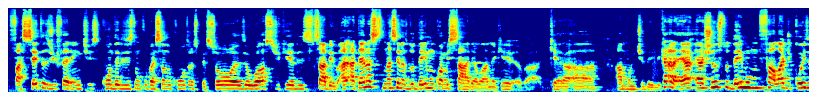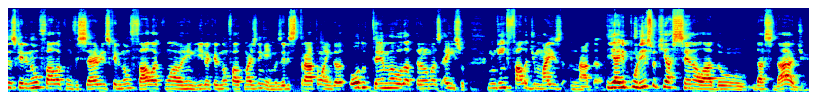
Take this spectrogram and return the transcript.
facetas diferentes quando eles estão conversando com outras pessoas. Eu gosto de que eles, sabe, até nas, nas cenas do Damon com a missária lá, né, que, que era a amante dele. Cara, é a, é a, chance do Daemon falar de coisas que ele não fala com o Viserys, que ele não fala com a Rhaenyra, que ele não fala com mais ninguém, mas eles tratam ainda ou do tema ou da trama, é isso. Ninguém fala de mais nada. E aí, por isso que a cena lá do, da cidade,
